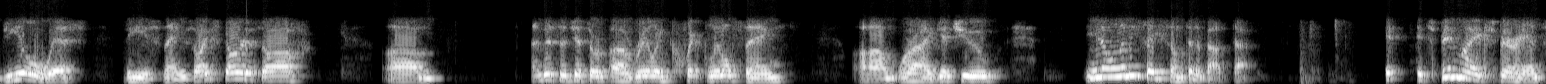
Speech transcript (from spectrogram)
deal with these things. So I start us off, um, and this is just a, a really quick little thing um, where I get you, you know, let me say something about that. It, it's been my experience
